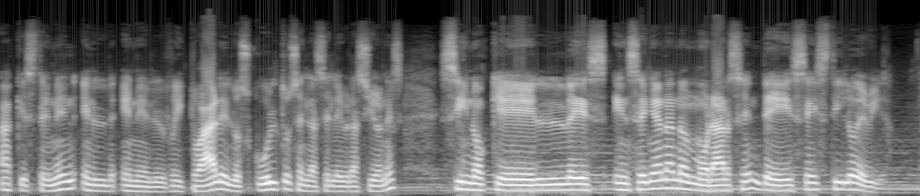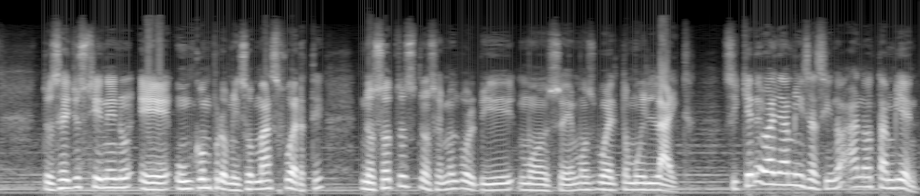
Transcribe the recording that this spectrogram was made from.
a que estén en, en, el ritual, en los cultos, en las celebraciones, sino que les enseñan a enamorarse de ese estilo de vida. Entonces ellos tienen eh, un compromiso más fuerte. Nosotros nos hemos, hemos vuelto muy light. Si quiere vaya a misa, si no, ah, no, también.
